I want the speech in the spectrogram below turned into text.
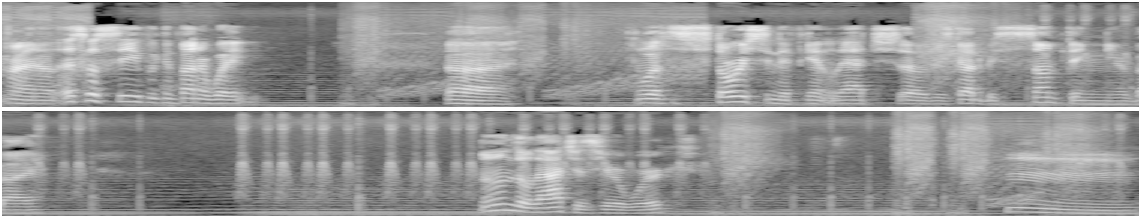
Alright, now let's go see if we can find our way. Uh... Well, it's a story significant latch, so there's gotta be something nearby. None of the latches here work. Hmm...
